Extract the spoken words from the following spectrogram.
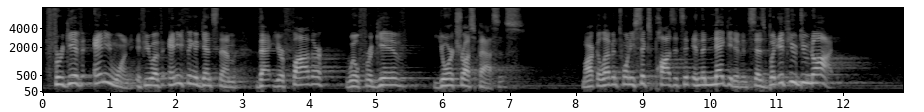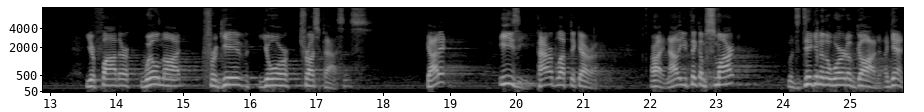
forgive anyone if you have anything against them, that your Father will forgive your trespasses." Mark 11:26 posits it in the negative and says, "But if you do not, your Father will not forgive your trespasses." Got it? Easy. Parableptic era. All right, now that you think I'm smart, let's dig into the Word of God. Again,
